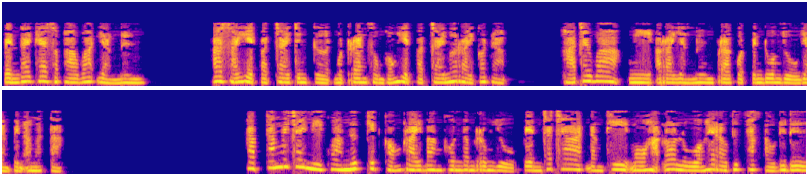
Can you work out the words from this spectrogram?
เป็นได้แค่สภาวะอย่างหนึ่ง อาศัยเหตุปัจจัยจึงเกิดหมดแรงส่งของเหตุปัจจัยเมื่อไรก็ดับ หาใช่ว่ามีอะไรอย่างหนึ่งปรากฏเป็นดวงอยู่อย่างเป็นอมตะ กับทั้งไม่ใช่มีความนึกคิดของใครบางคนดำรงอยู่เป็นชาติชาติดังที่โมหะล่อลวงให้เราทึกทักเอาดื้อ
